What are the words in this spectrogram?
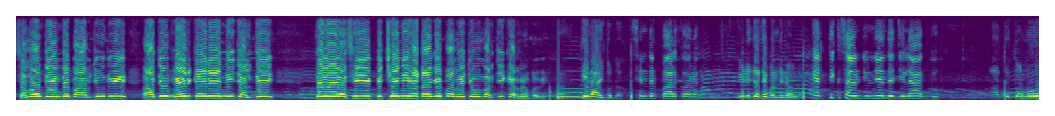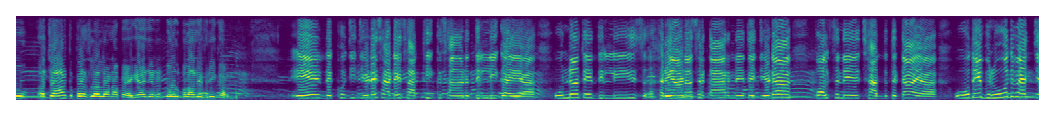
ਸਮਾਂ ਦੇਣ ਦੇ ਬਾਵਜੂਦ ਵੀ ਅੱਜ ਉਹ ਫੇਰ ਕਹਿ ਰਹੇ ਇੰਨੀ ਜਲਦੀ ਤੇ ਅਸੀਂ ਪਿੱਛੇ ਨਹੀਂ ਹਟਾਂਗੇ ਭਾਵੇਂ ਜੋ ਮਰਜ਼ੀ ਕਰਨਾ ਪਵੇ। ਕੀ ਰਾਜ ਤੁਹਾਡਾ? ਸਿੰਦਰਪਾਲ ਕੌਰ। ਕਿਹੜੀ ਜਥੇਬੰਦੀ ਨਾਲ? ਕਿਰਤੀ ਕਿਸਾਨ ਯੂਨੀਅਨ ਦੇ ਜ਼ਿਲ੍ਹਾ ਆਗੂ। ਅੱਜ ਤੁਹਾਨੂੰ ਅਚਾਨਕ ਫੈਸਲਾ ਲੈਣਾ ਪੈ ਗਿਆ ਜਿਹੜਾ ਟੋਲ ਪਲਾਜ਼ੇ ਫ੍ਰੀ ਕਰਨ ਦਾ। ਇਹ ਦੇਖੋ ਜੀ ਜਿਹੜੇ ਸਾਡੇ ਸਾਥੀ ਕਿਸਾਨ ਦਿੱਲੀ ਗਏ ਆ ਉਹਨਾਂ ਤੇ ਦਿੱਲੀ ਹਰਿਆਣਾ ਸਰਕਾਰ ਨੇ ਤੇ ਜਿਹੜਾ ਪੁਲਿਸ ਨੇ ਛੱਡ ਟਟਾਇਆ ਉਹਦੇ ਵਿਰੋਧ ਵਿੱਚ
